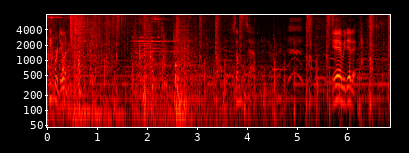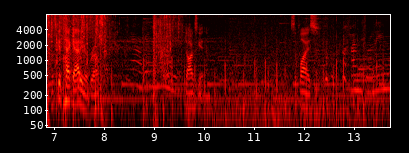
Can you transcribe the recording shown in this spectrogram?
I think we're doing it. Something's happening over there. Yeah, we did it. Let's get the heck out of here, bro. Dog's getting him. Supplies. I'm running.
